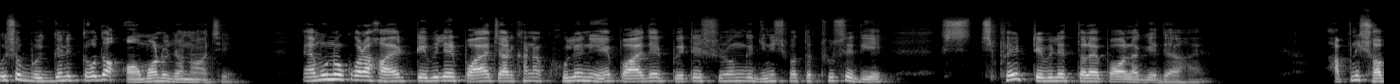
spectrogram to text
ওইসব বৈজ্ঞানিক কথা আমারও জানা আছে। এমনও করা হয়, টেবিলের পায়া চারখানা খুলে নিয়ে পায়াদের পেটের সুরঙ্গে জিনিসপত্র ঠুসে দিয়ে ফের টেবিলের তলায় পাওয়া লাগিয়ে দেওয়া হয়। আপনি সব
